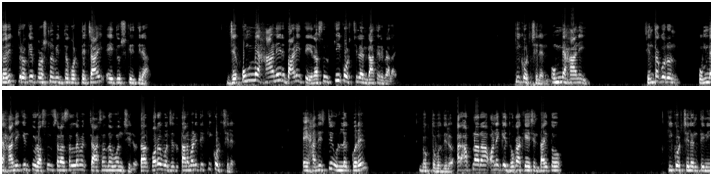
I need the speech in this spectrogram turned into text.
চরিত্রকে প্রশ্নবিদ্ধ করতে চায় এই দুষ্কৃতীরা। যে উম্মে হানির বাড়িতে রাসুল কি করছিলেন রাতের বেলায়? কি করছিলেন? উম্মে হানি, চিন্তা করুন, উম্মে হানি কিন্তু রাসুল সাল্লাহ সাল্লামের চাচাতো বোন ছিল। তারপরে বলছে তার বাড়িতে কি করছিলেন? এই হাদিসটি উল্লেখ করে বক্তব্য দিল। আর আপনারা অনেকে ধোকা খেয়েছেন, তাই তো? কি করছিলেন তিনি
